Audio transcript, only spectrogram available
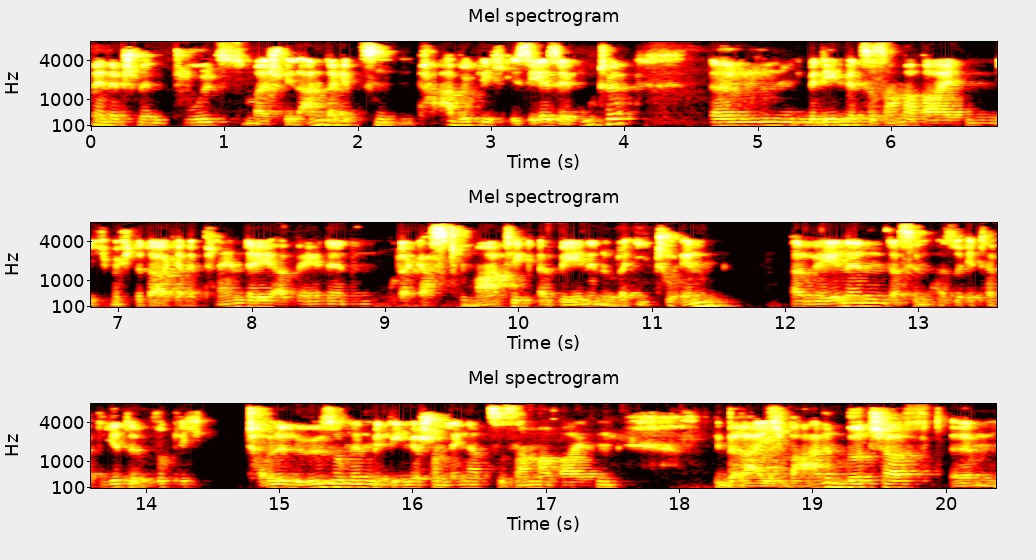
Management-Tools zum Beispiel an. Da gibt es ein paar wirklich sehr, sehr gute, ähm, mit denen wir zusammenarbeiten. Ich möchte da gerne Planday erwähnen oder Gastromatik erwähnen oder E2N erwähnen. Das sind also etablierte, wirklich tolle Lösungen, mit denen wir schon länger zusammenarbeiten. Im Bereich Warenwirtschaft ähm,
